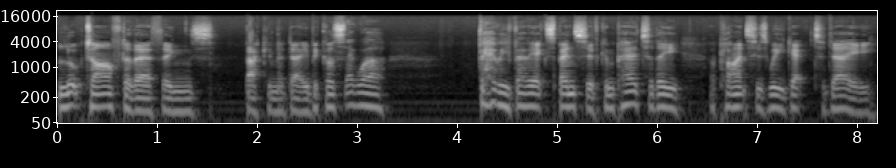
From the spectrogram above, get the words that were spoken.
looked after their things back in the day because they were very, very expensive compared to the appliances we get today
